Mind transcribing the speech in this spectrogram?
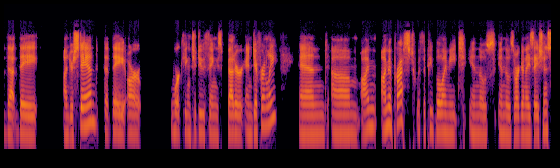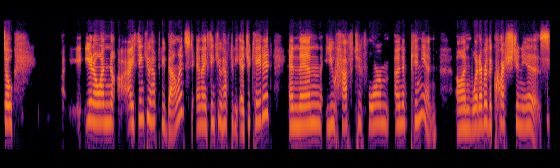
that they understand that they are working to do things better and differently. And um, i'm i'm impressed with the people i meet in those in those organizations. So you know i'm not i think you have to be balanced and i think you have to be educated. And then you have to form an opinion on whatever the question is.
